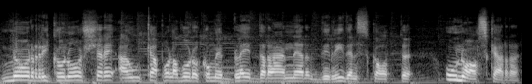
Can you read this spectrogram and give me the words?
non riconoscere a un capolavoro come Blade Runner di Riddle Scott un Oscar.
